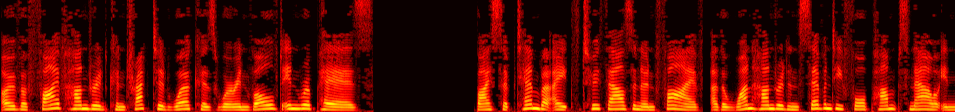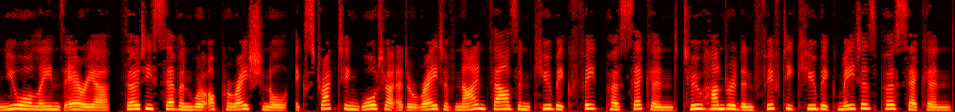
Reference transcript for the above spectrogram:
Over 500 contracted workers were involved in repairs. By September 8, 2005, of the 174 pumps now in New Orleans area, 37 were operational, extracting water at a rate of 9,000 cubic feet per second 250 cubic meters per second.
